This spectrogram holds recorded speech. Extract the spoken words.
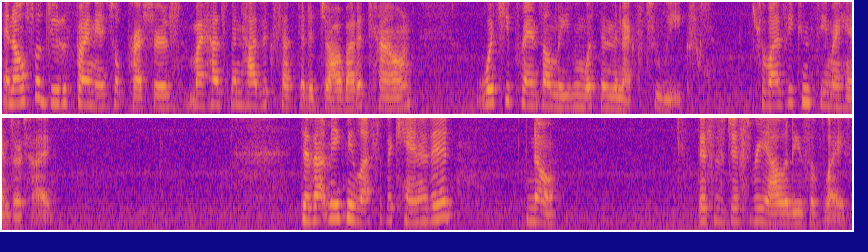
And also due to financial pressures, my husband has accepted a job out of town, which he plans on leaving within the next two weeks. So as you can see, my hands are tied. Does that make me less of a candidate? No. This is just realities of life.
